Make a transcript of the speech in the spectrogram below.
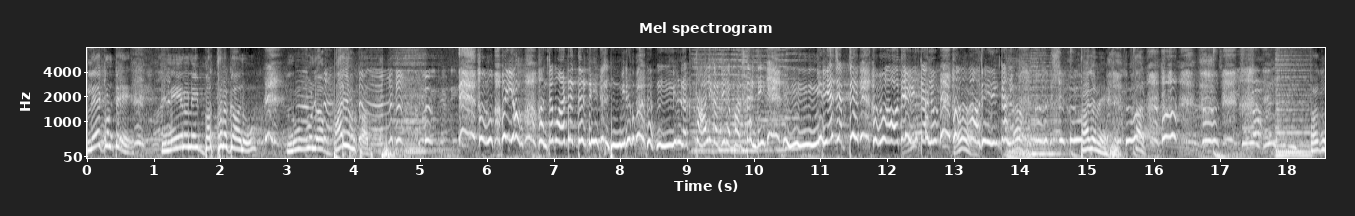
లేకుంటే నేను నీ భర్తను కాను నువ్వు నా భార్యవు కాదు. అయ్యో అంత మాట వద్దండి. మీరు మీరు నాకు తాళి కట్టిన భర్త అండి. మీరే చెప్తే అదే వింటాను. అదే వింటాను. తాగవే. తాగు. తాగు.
